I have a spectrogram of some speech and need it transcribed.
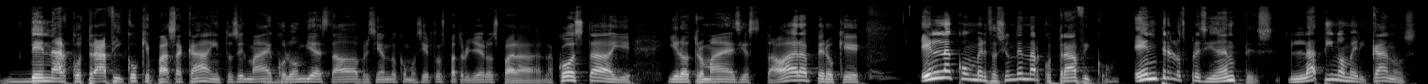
de narcotráfico que pasa acá. Y entonces el MAE de. Colombia estaba ofreciendo como ciertos patrulleros para la costa y, y el otro MAE decía esta vara, pero que en la conversación de narcotráfico entre los presidentes latinoamericanos.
